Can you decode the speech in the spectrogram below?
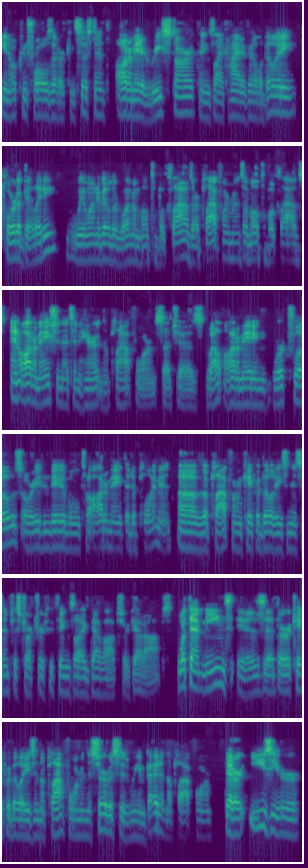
you know, controls that are consistent, automated restart, things like high availability, portability. We want to be able to run on multiple clouds. Our platform runs on multiple clouds, and automation that's inherent in the platform, such as, well, automating workflows or even be able to automate the deployment of the platform capabilities in its infrastructure through things like DevOps or GitOps. What that means is that there are capabilities in the platform and the services we embed in the platform that are easier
